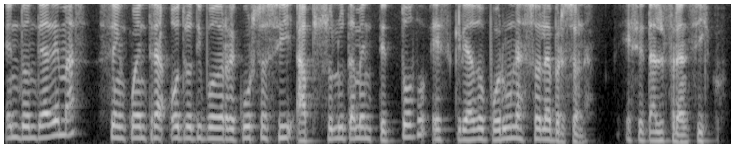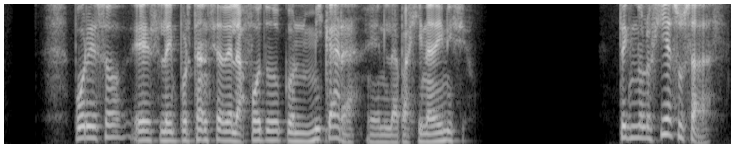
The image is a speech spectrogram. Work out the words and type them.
en donde además se encuentra otro tipo de recursos si absolutamente todo es creado por una sola persona, ese tal Francisco. Por eso es la importancia de la foto con mi cara en la página de inicio. Tecnologías usadas.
